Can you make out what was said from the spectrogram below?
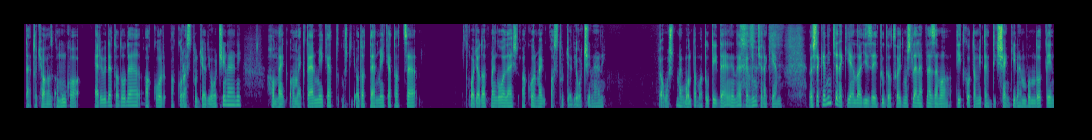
Tehát, hogyha a munka erődet adod el, akkor, akkor azt tudjad jól csinálni, ha meg, ha meg terméket, most egy adatterméket adsz el, vagy adatmegoldást, akkor meg azt tudjad jól csinálni. Ja, most megmondtam a tutit, de nekem nincsenek ilyen, most nekem nincsenek ilyen nagy izé, tudod, hogy most leleplezem a titkot, amit eddig senki nem mondott. Én,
